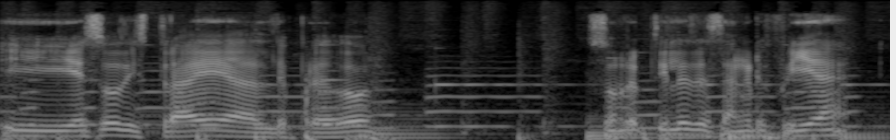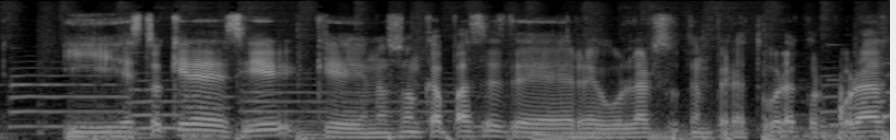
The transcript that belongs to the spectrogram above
y eso distrae al depredador. Son reptiles de sangre fría y esto quiere decir que no son capaces de regular su temperatura corporal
